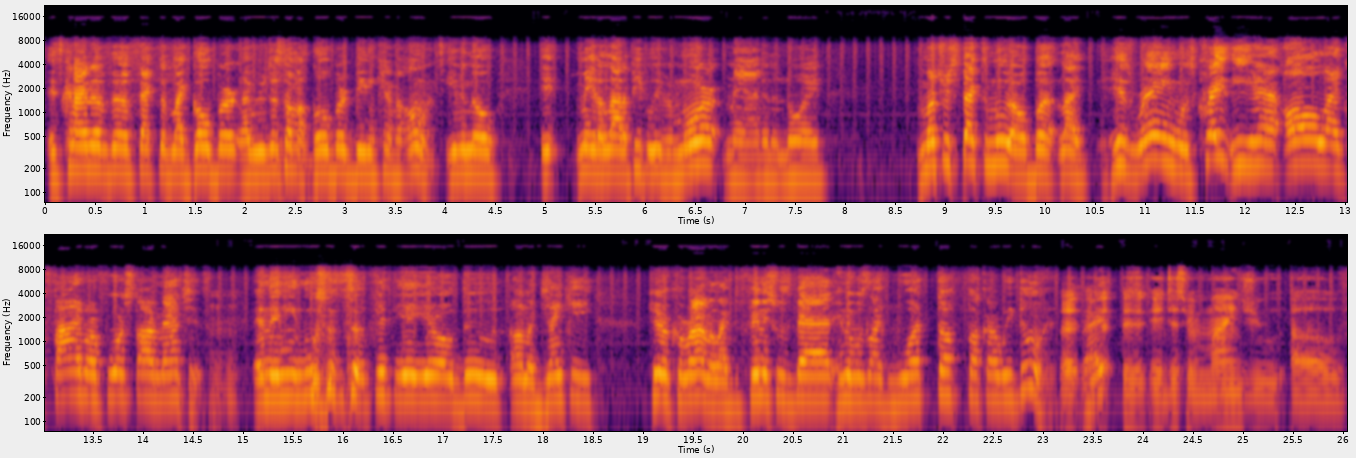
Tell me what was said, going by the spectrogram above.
It's kind of the effect of like Goldberg, like we were just talking about Goldberg beating Kevin Owens, even though it made a lot of people even more mad and annoyed. Much respect to Muto, but like his reign was crazy. He had all like five or four star matches, Mhm. and then he loses to a 58 year old dude on a janky Hurricanrana. Like the finish was bad, and it was like, what the fuck are we doing? That- right? it just reminds you of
